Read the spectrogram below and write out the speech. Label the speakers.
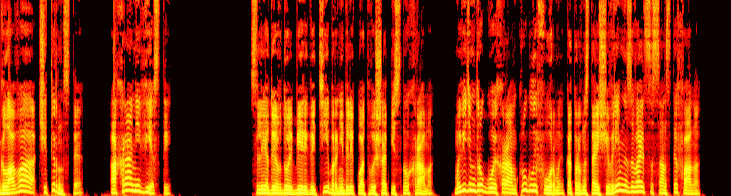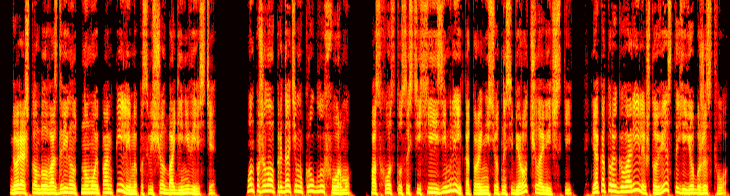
Speaker 1: Глава 14. О храме Весты. Следуя вдоль берега Тибра, недалеко от вышеописанного храма, мы видим другой храм круглой формы, который в настоящее время называется Сан-Стефано. Говорят, что он был воздвигнут Нумой Помпилием и посвящен богине Весте. Он пожелал придать ему круглую форму, по сходству со стихией земли, которая несет на себе род человеческий, и о которой говорили, что Веста – ее божество.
